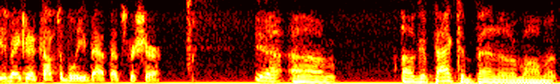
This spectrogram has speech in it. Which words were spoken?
he's making it tough to believe that. That's for sure. Yeah, um, I'll get back to Ben in a moment.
